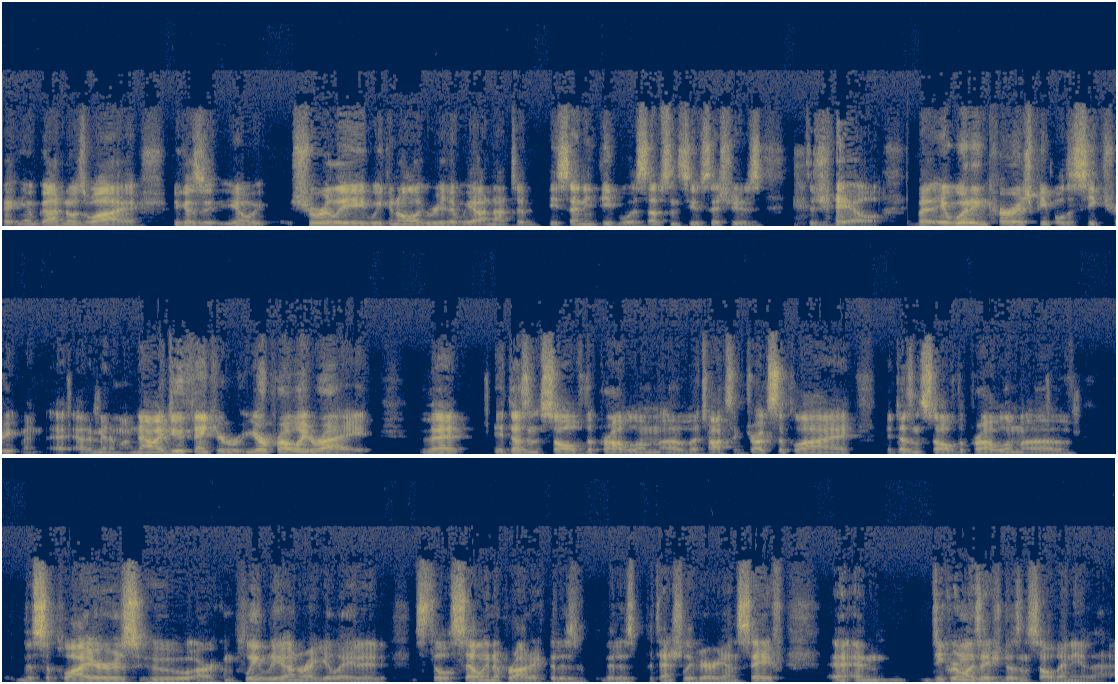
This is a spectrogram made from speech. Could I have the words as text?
you know, god knows why because you know surely we can all agree that we ought not to be sending people with substance use issues to jail but it would encourage people to seek treatment at a minimum now i do think you're you're probably right that it doesn't solve the problem of a toxic drug supply it doesn't solve the problem of the suppliers who are completely unregulated still selling a product that is that is potentially very unsafe and, and decriminalization doesn't solve any of that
